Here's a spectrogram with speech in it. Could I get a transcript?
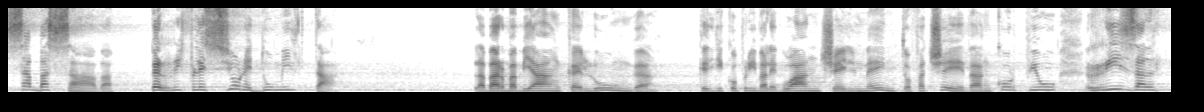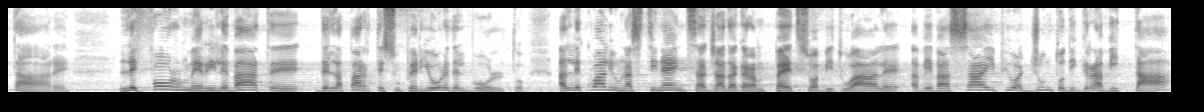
s'abbassava per riflessione d'umiltà. La barba bianca e lunga che gli copriva le guance e il mento faceva ancor più risaltare le forme rilevate della parte superiore del volto, alle quali un'astinenza già da gran pezzo abituale aveva assai più aggiunto di gravità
